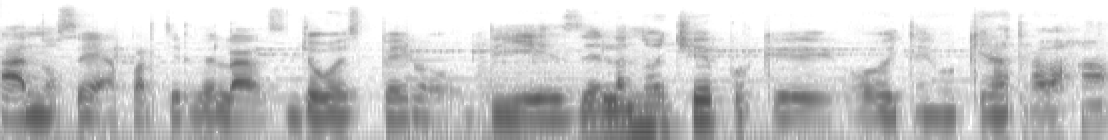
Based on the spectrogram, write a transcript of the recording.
a no sé, a partir de las, yo espero 10 de la noche porque hoy tengo que ir a trabajar.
